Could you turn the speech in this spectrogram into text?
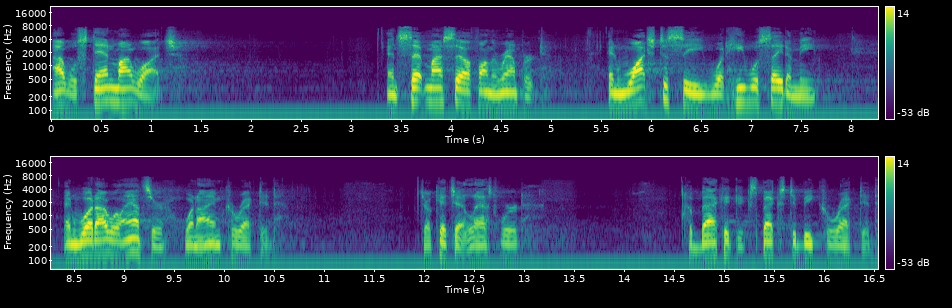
I will stand my watch and set myself on the rampart and watch to see what he will say to me and what I will answer when I am corrected. Did y'all catch that last word? Habakkuk expects to be corrected.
